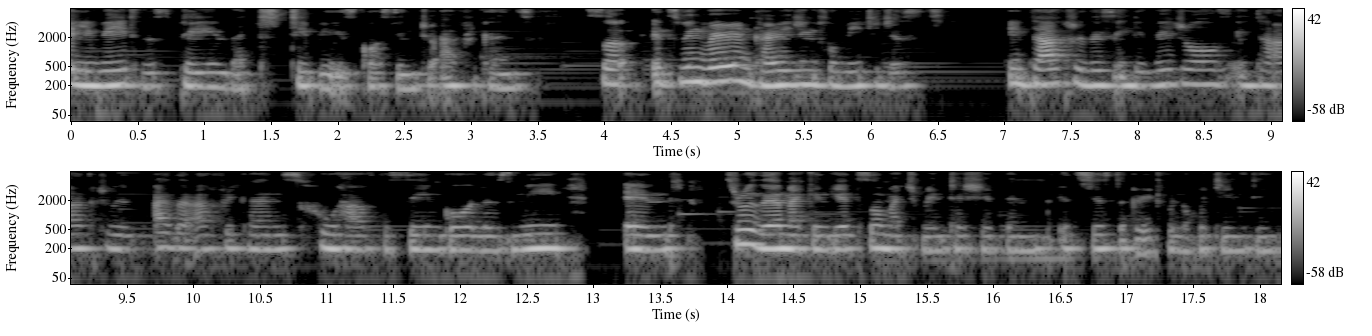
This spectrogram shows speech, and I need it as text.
alleviate this pain that TB is causing to Africans. So it's been very encouraging for me to just interact with these individuals, interact with other Africans who have the same goal as me. And through them, I can get so much mentorship, and it's just a grateful opportunity.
